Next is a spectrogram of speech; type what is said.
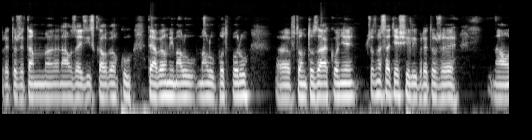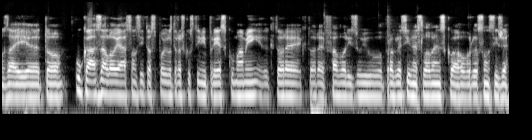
pretože tam naozaj získal veľkú, teda veľmi malú, malú podporu eh, v tomto zákone, čo sme sa tešili, pretože naozaj to ukázalo, ja som si to spojil trošku s tými prieskumami, ktoré, ktoré favorizujú progresívne Slovensko a hovoril som si, že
